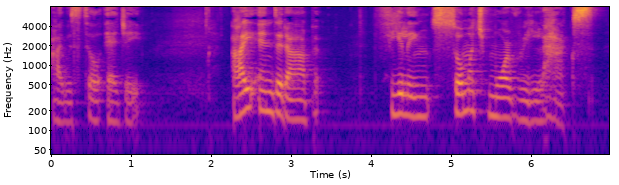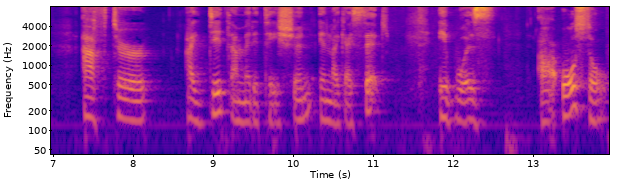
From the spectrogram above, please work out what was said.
I was still edgy. I ended up feeling so much more relaxed after I did that meditation. And like I said, it was uh, also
